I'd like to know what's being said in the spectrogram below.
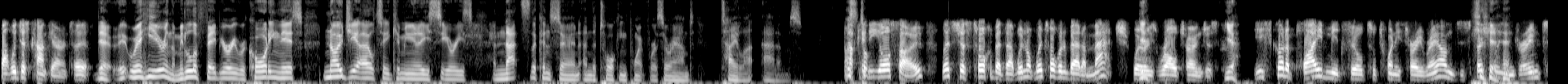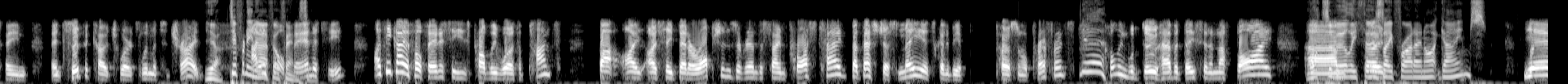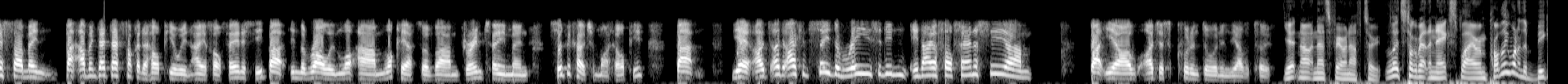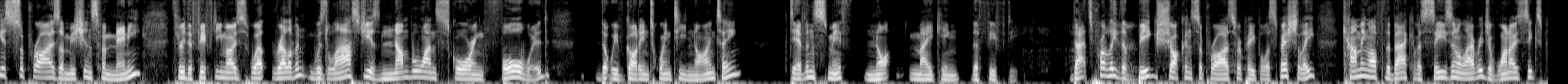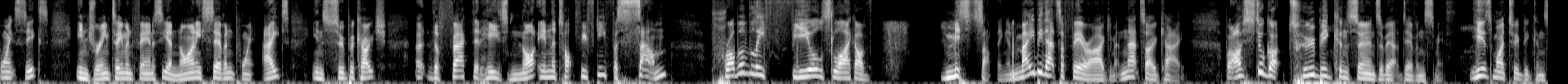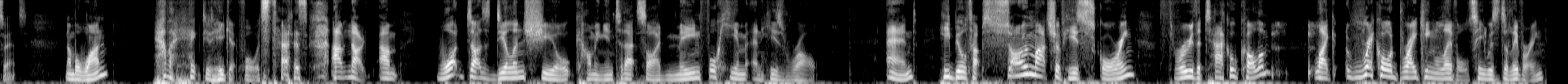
But we just can't guarantee it. Yeah, we're here in the middle of February recording this. No JLT community series, and that's the concern and the talking point for us around Taylor Adams. Uh, Let's can talk- he also, let's just talk about that. We're not, we're talking about a match where Yeah. his role changes. yeah, He's got to play midfield till 23 rounds, especially Yeah. in Dream Team and Super Coach where it's limited trade. yeah, different in AFL, fantasy. I think AFL fantasy is probably worth a punt, but I, I see better options around the same price tag. But that's just me. It's going to be a personal preference. Yeah, Collingwood do have a decent enough buy. lots Um, of early so- Thursday, Friday night games. Yes, I mean, but I mean that that's not going to help you in AFL fantasy, but in the role in lo- um, lockouts of um, Dream Team and Supercoach, it might help you. But yeah, I, I, I can see the reason in, in AFL fantasy. Um, but yeah, I, I just couldn't do it in the other two. Yeah, no, and that's fair enough too. Let's talk about the next player, and probably one of the biggest surprise omissions for many through the 50 most well- relevant was last year's number one scoring forward that we've got in 2019, Devon Smith not making the 50. That's probably the big shock and surprise for people, especially coming off the back of a seasonal average of 106.6 in Dream Team and Fantasy, a 97.8 in Supercoach. Uh, the fact that he's not in the top 50 for some probably feels like I've missed something. And maybe that's a fair argument, and that's okay. But I've still got two big concerns about Devon Smith. Here's my two big concerns. Number one, how the heck did he get forward status? Um, no. Um, what does Dylan Shiel coming into that side mean for him and his role? And he built up so much of his scoring through the tackle column, like record breaking levels he was delivering.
